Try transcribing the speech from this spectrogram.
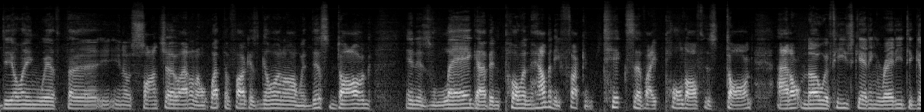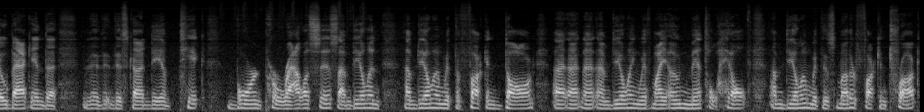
dealing with, uh, you know, Sancho. I don't know what the fuck is going on with this dog in his leg. I've been pulling, how many fucking ticks have I pulled off this dog? I don't know if he's getting ready to go back into the, the, this goddamn tick borne paralysis. I'm dealing I'm dealing with the fucking dog. I, am dealing with my own mental health. I'm dealing with this motherfucking truck.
